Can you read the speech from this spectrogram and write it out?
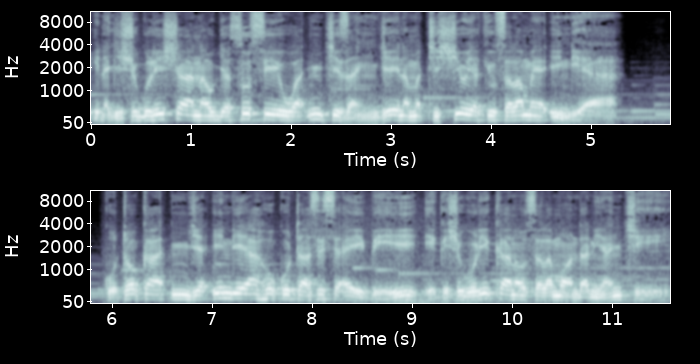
inajishughulisha na ujasusi wa nchi za nje na matishio ya kiusalama ya India. Kutoka nje ya India huku taasisi AB ikishughulika na usalama wa ndani ya nchi.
